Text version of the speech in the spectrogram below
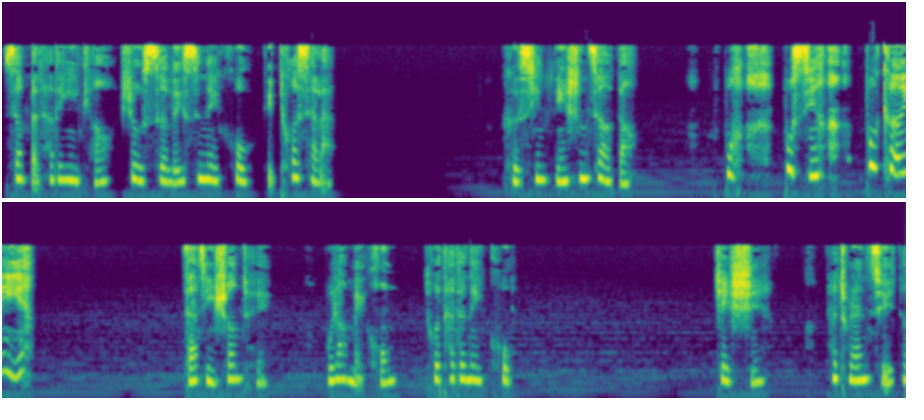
想把她的一条肉色蕾丝内裤给脱下来。可心连声叫道：“不，不行，不可以！”夹紧双腿。不让美红脱她的内裤。这时，他突然觉得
